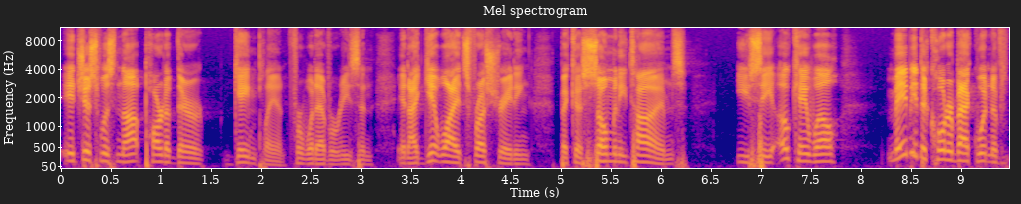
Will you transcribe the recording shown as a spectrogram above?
It just was not part of their game plan for whatever reason. And I get why it's frustrating because so many times you see, okay, well, maybe the quarterback wouldn't have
